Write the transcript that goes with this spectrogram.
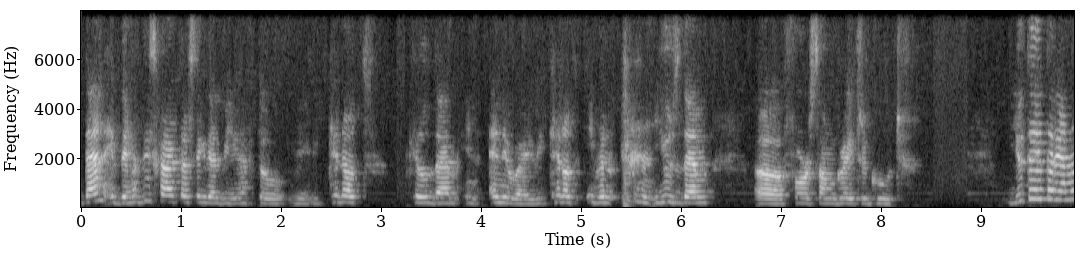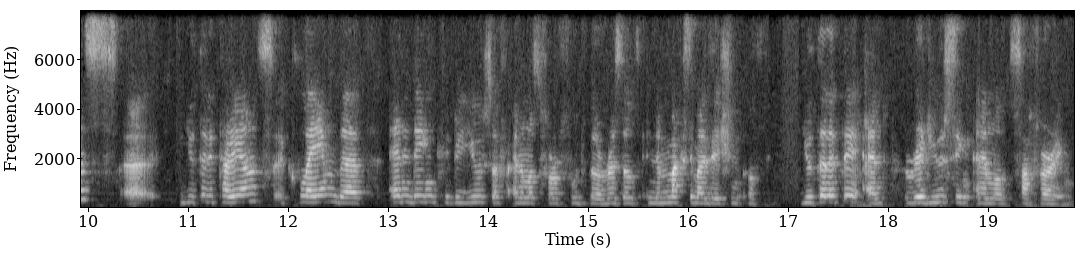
then if they have these characteristics that we have to, we cannot kill them in any way. We cannot even use them uh, for some greater good. Utilitarians, uh, utilitarians claim that ending the use of animals for food will result in the maximization of utility and reducing animal suffering.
